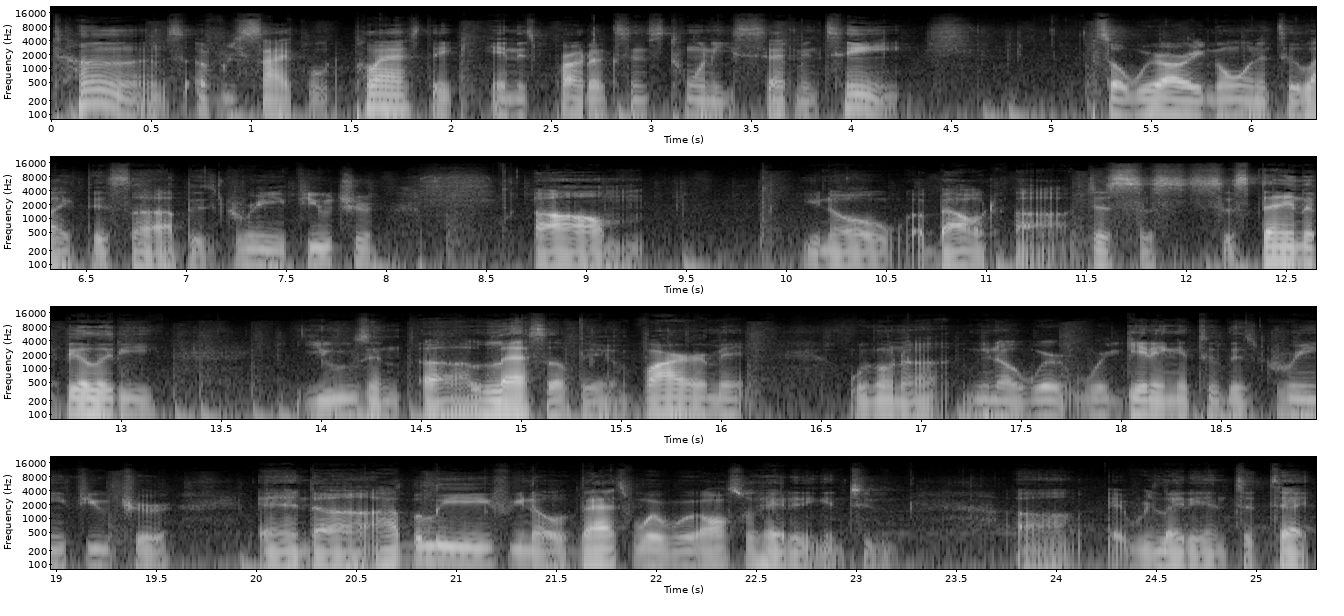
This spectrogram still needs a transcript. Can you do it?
tons of recycled plastic in its products since 2017 so we're already going into like this uh this green future um you know about uh just su- sustainability using uh less of the environment we're gonna you know we're we're getting into this green future and uh i believe you know that's where we're also heading into uh related into tech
